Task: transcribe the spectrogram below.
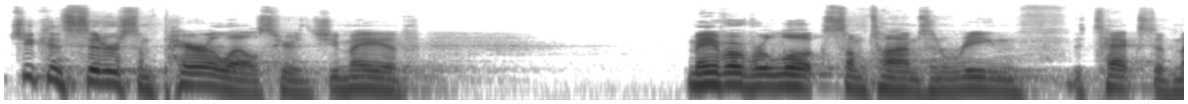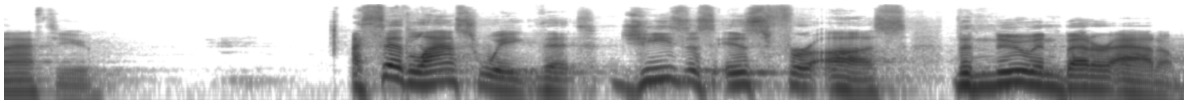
Would you consider some parallels here that you may have, may have overlooked sometimes in reading the text of Matthew? I said last week that Jesus is for us the new and better Adam,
